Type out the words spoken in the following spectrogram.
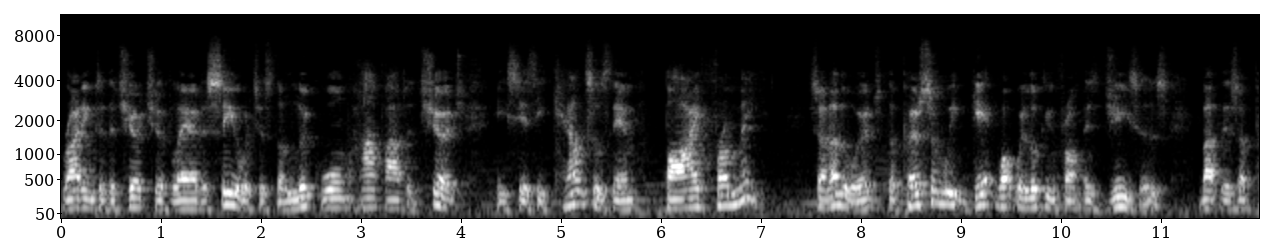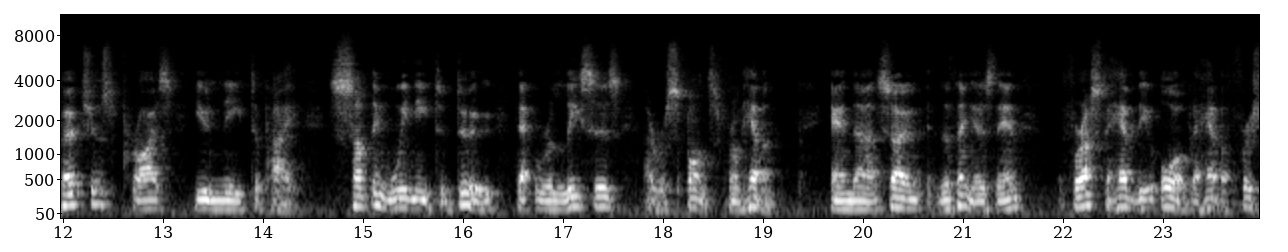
writing to the church of Laodicea, which is the lukewarm, half-hearted church, he says he counsels them, buy from me. So in other words, the person we get what we're looking from is Jesus, but there's a purchase price you need to pay. Something we need to do that releases a response from heaven. And uh, so the thing is then, for us to have the oil, to have a fresh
